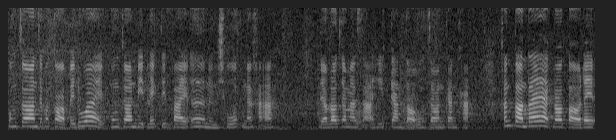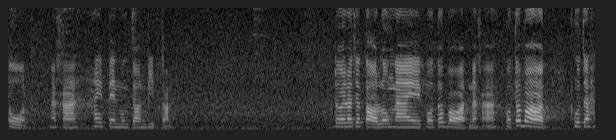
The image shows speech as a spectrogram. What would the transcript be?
วงจรจะประกอบไปด้วยวงจรบิดเ e กติฟายเออร์หนึ่งชุดนะคะ เดี๋ยวเราจะมาสาธิตการต่อวงจรกันค่ะ ขั้นตอนแรกเราต่อไดโอดนะคะ ให้เป็นวงจรบิดก่อน โดยเราจะต่อลงในโปรโตบอร์ดนะคะโปรโตบอร์ดครูจะท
